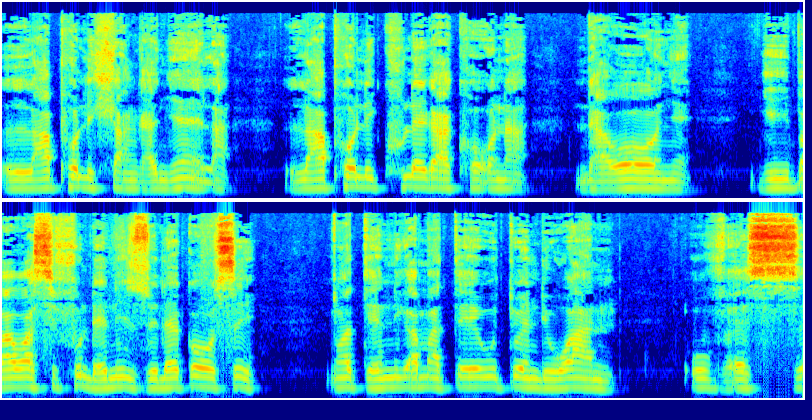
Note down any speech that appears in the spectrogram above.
lapho lihlanganyela lapho likhuleka khona ndawonye. Ngibawa sifundeni izwi lenkosi ncwadeni kaMateyu 21 uverse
